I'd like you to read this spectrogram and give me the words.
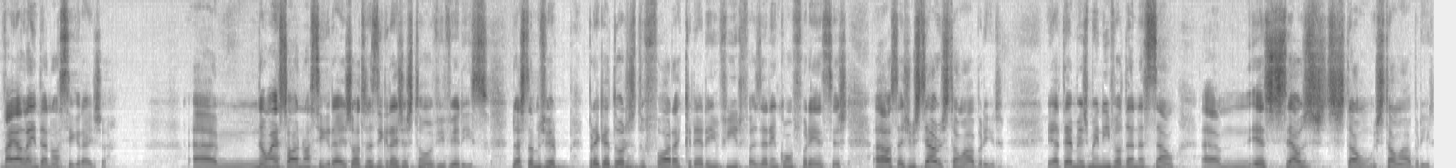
vai além da nossa igreja. Um, não é só a nossa igreja, outras igrejas estão a viver isso. Nós estamos a ver pregadores de fora quererem vir, fazerem conferências, uh, ou seja, os céus estão a abrir. E até mesmo em nível da nação, um, esses céus estão, estão a abrir.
